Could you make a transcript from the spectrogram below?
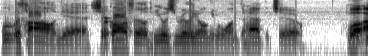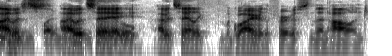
With Holland, yeah. So Garfield, he was really only one to have the two. Well, he I would in s- Spider-Man I would movies for that role. say I would say like Maguire the first, and then Holland,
